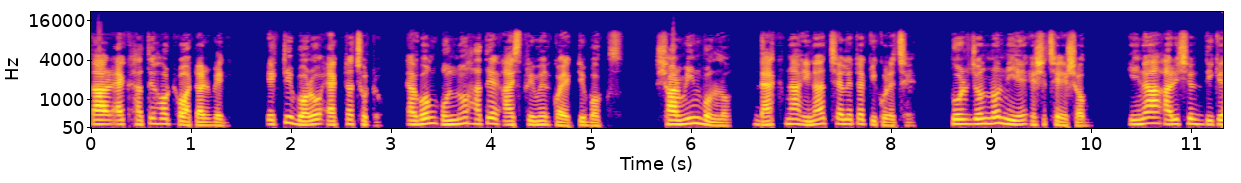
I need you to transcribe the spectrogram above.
তার এক হাতে হট ওয়াটার ব্যাগ একটি বড়, একটা ছোট, এবং অন্য হাতে আইসক্রিমের কয়েকটি বক্স। শারমিন বলল, দেখ না ইনা, ছেলেটা কি করেছে? তোর জন্য নিয়ে এসেছে এসব। ইনা আরিসের দিকে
